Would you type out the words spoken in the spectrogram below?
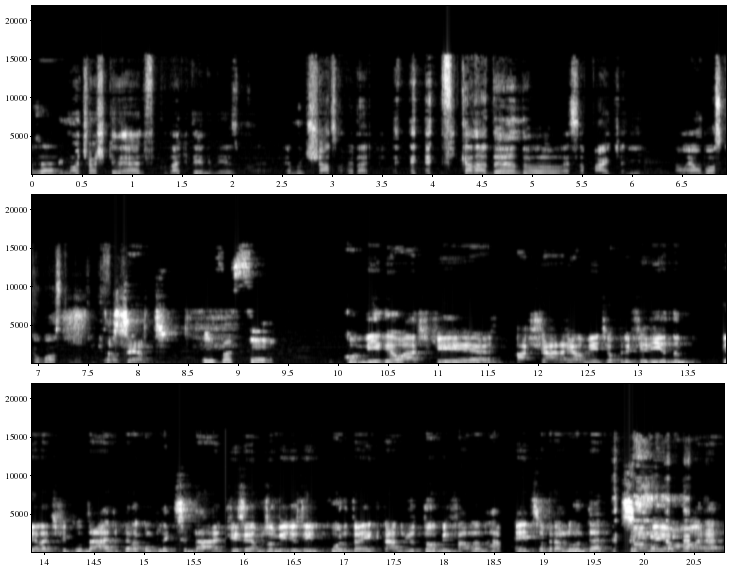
usar. O Beamot eu acho que é a dificuldade dele mesmo. É, é muito chato, na verdade. ficar nadando, essa parte ali, não é um boss que eu gosto muito de Tá fazer. certo. E você? Comigo, eu acho que a Chara realmente é o preferido. Pela dificuldade, pela complexidade. Fizemos um videozinho curto aí que tá no YouTube, falando rapidamente sobre a luta. Só meia hora.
